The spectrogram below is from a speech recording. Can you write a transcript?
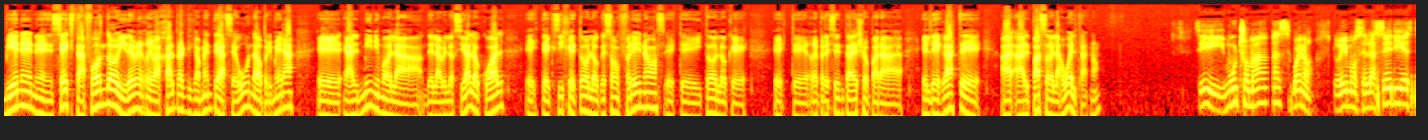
vienen en sexta a fondo y deben rebajar prácticamente a segunda o primera eh, al mínimo de la, de la velocidad, lo cual este, exige todo lo que son frenos este, y todo lo que este, representa ello para el desgaste al paso de las vueltas, ¿no? Sí, mucho más. Bueno, lo vimos en las series,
